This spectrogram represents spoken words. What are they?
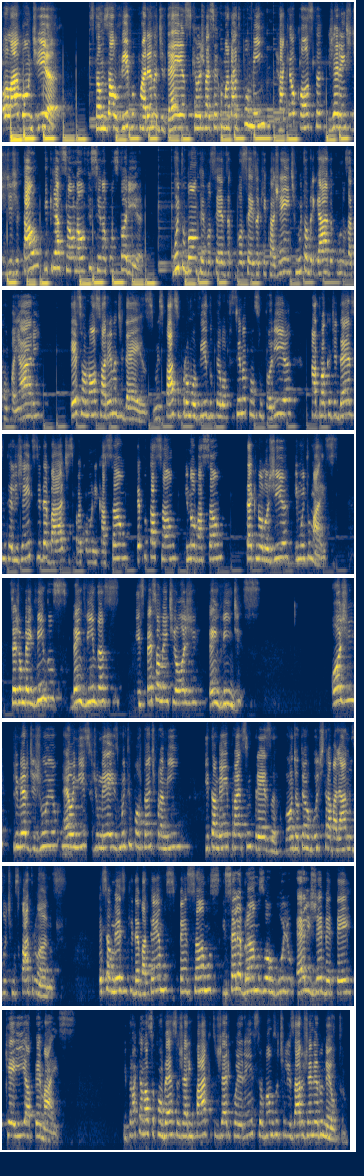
Olá, bom dia. Estamos ao vivo com a Arena de Ideias, que hoje vai ser comandado por mim, Raquel Costa, gerente de digital e criação na Oficina Consultoria. Muito bom ter vocês, vocês aqui com a gente. Muito obrigada por nos acompanharem. Esse é o nosso Arena de Ideias, um espaço promovido pela Oficina Consultoria para troca de ideias inteligentes e debates para comunicação, reputação, inovação, tecnologia e muito mais. Sejam bem-vindos, bem-vindas especialmente hoje, bem-vindes. Hoje, 1 de junho, é o início de um mês muito importante para mim e também para essa empresa, onde eu tenho orgulho de trabalhar nos últimos quatro anos. Esse é o mês em que debatemos, pensamos e celebramos o orgulho LGBTQIAP+. E para que a nossa conversa gere impacto, gere coerência, vamos utilizar o gênero neutro.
